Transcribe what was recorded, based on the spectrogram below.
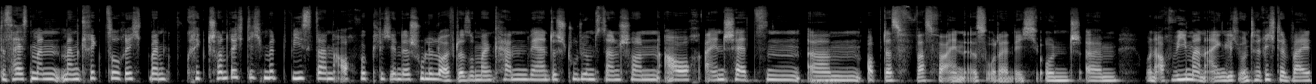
Das heißt, man, man kriegt so richtig, man kriegt schon richtig mit, wie es dann auch wirklich in der Schule läuft. Also man kann während des Studiums dann schon auch einschätzen, ähm, ob das was für einen ist oder nicht. Und, ähm, und auch wie man eigentlich unterrichtet, weil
